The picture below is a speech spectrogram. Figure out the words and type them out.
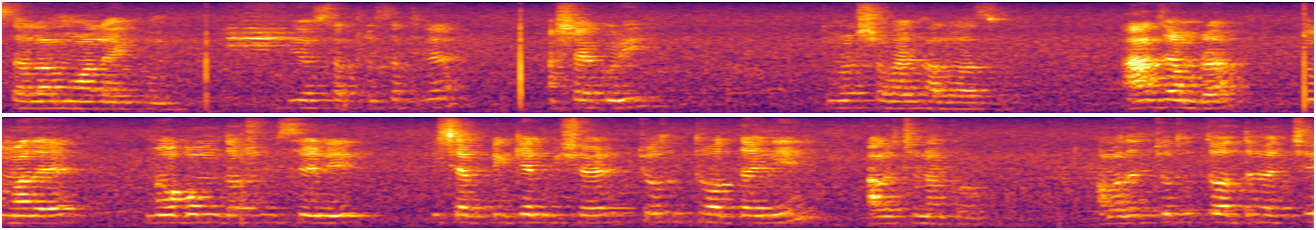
আসসালামু আলাইকুম। প্রিয় ছাত্রছাত্রীরা, আশা করি তোমরা সবাই ভালো আছো। আজ আমরা তোমাদের নবম, দশম শ্রেণির হিসাব বিজ্ঞান বিষয়ের চতুর্থ অধ্যায় নিয়ে আলোচনা করব। আমাদের চতুর্থ অধ্যায় হচ্ছে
